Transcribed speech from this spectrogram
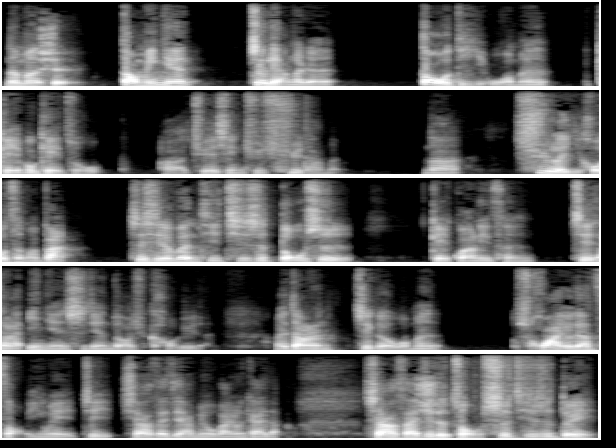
那么是到明年这两个人到底我们给不给足啊决心去续他们？那续了以后怎么办？这些问题其实都是给管理层接下来一年时间都要去考虑的。而当然，这个我们话有点早，因为这下个赛季还没有完全改打，下个赛季的走势其实对。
